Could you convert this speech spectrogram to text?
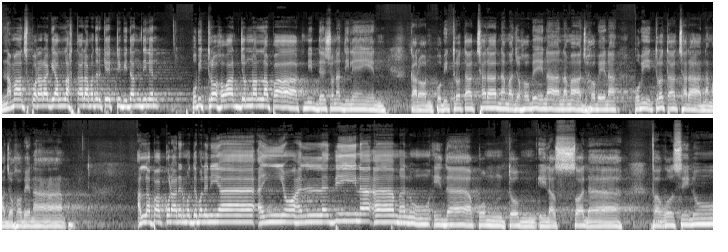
নামাজ পড়ার আগে আল্লাহ তালা আমাদেরকে একটি বিধান দিলেন। পবিত্র হওয়ার জন্য আল্লাহ পাক নির্দেশনা দিলেন। কারণ পবিত্রতা ছাড়া নামাজ হবে না, নামাজ হবে না। পবিত্রতা ছাড়া নামাজ হবে না। আল্লাহ পাক কোরআনের মধ্যে বলেন, ইয়া আইয়ুহাল্লাযীনা আমানু ইযা কুমতুম ইলাস সালাহ। فاغسلوا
